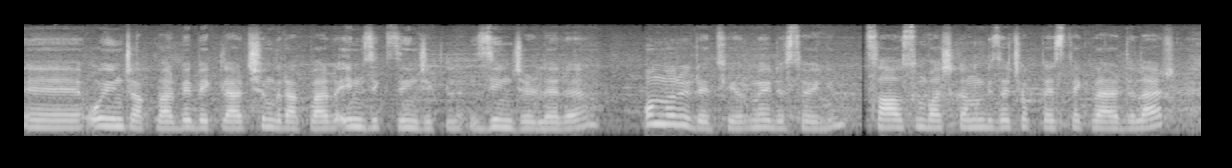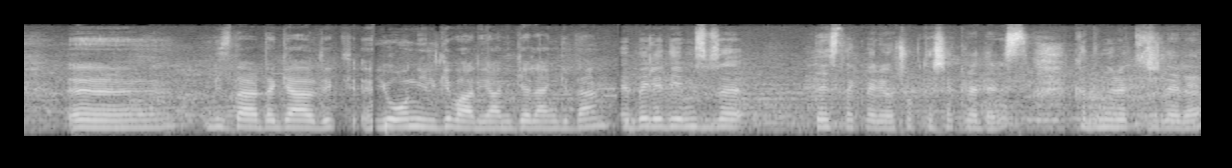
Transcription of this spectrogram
Ee, oyuncaklar, bebekler, çıngıraklar, emzik zincir, zincirleri. Onları üretiyorum öyle söyleyeyim. Sağ olsun başkanım bize çok destek verdiler. Ee, bizler de geldik. Ee, Yoğun ilgi var yani gelen giden. E, Belediyemiz bize destek veriyor. Çok teşekkür ederiz. Kadın üreticilere.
